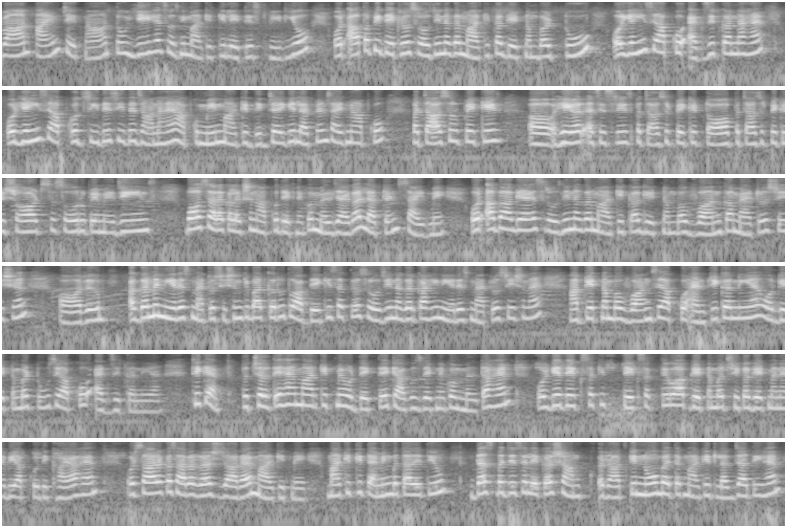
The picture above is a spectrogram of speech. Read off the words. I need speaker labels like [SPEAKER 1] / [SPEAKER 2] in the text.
[SPEAKER 1] Everyone I am चेतना तो ये है सरोजनी मार्केट की लेटेस्ट वीडियो और आप अभी देख रहे हो सरोजनी नगर मार्केट का गेट नंबर टू और यहीं से आपको एग्ज़िट करना है और यहीं से आपको सीधे सीधे जाना है। आपको मेन मार्केट दिख जाएगी। लेफ़्ट हैंड साइड में आपको पचास रुपये के हेयर एसेसरीज़ पचास रुपये के टॉप पचास रुपये के शॉर्ट्स सौ रुपये में जीन्स बहुत सारा कलेक्शन आपको देखने को मिल जाएगा लेफ़्ट हैंड साइड में। और अब आ गया है सरोजनी नगर मार्केट का गेट नंबर वन का मेट्रो स्टेशन और अगर मैं नियरेस्ट मेट्रो स्टेशन की बात करूँ तो आप देख ही सकते हो सरोजी नगर का ही नियरेस्ट मेट्रो स्टेशन है। आप गेट नंबर वन से आपको एंट्री करनी है और गेट नंबर टू से आपको एग्ज़िट करनी है। ठीक है? तो चलते हैं मार्केट में और देखते हैं क्या कुछ देखने को मिलता है। और ये देख सकी, देख सकते हो आप गेट नंबर थ्री का गेट मैंने अभी आपको दिखाया है। और सारा का सारा रश जा रहा है मार्केट में। मार्केट की टाइमिंग बता देती हूँ। दस बजे से लेकर शाम, रात के नौ बजे तक मार्केट लग जाती है।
